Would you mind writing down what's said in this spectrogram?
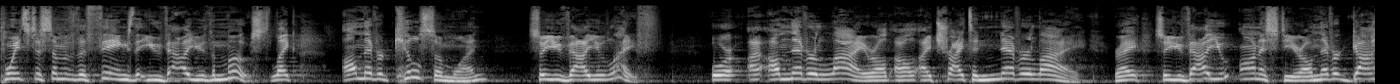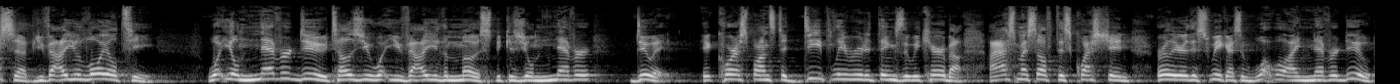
points to some of the things that you value the most. Like, I'll never kill someone, so you value life. Or I'll never lie, or I'll, I'll, I try to never lie, right? So you value honesty, or I'll never gossip. You value loyalty. What you'll never do tells you what you value the most because you'll never do it. It corresponds to deeply rooted things that we care about. I asked myself this question earlier this week. I said, What will I never do?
